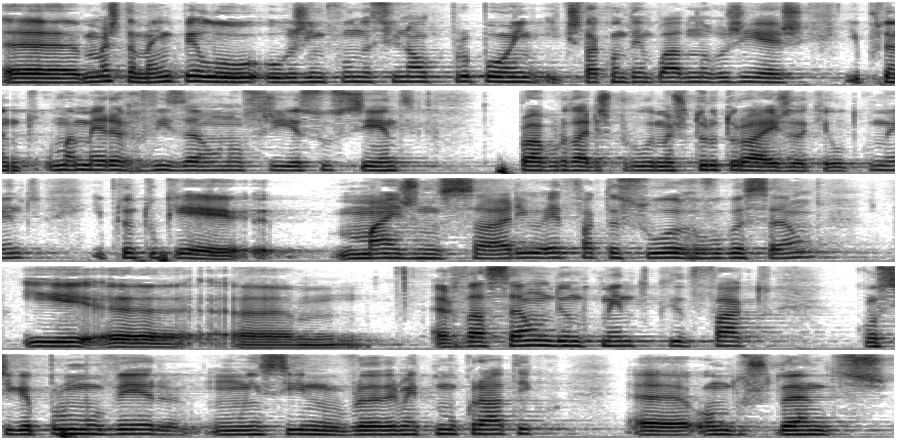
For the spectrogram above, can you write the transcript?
Uh, mas também pelo regime fundacional que propõe e que está contemplado no RGES. E, portanto, uma mera revisão não seria suficiente para abordar os problemas estruturais daquele documento e, portanto, o que é mais necessário é, de facto, a sua revogação e uh, uh, a redação de um documento que, de facto, consiga promover um ensino verdadeiramente democrático, onde os estudantes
